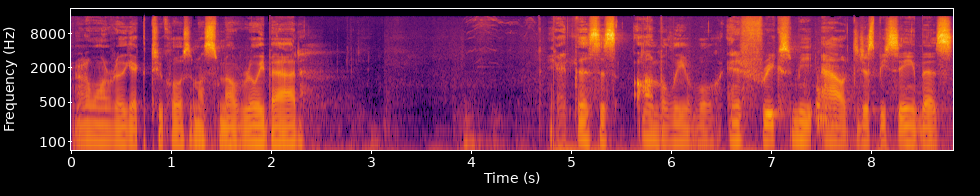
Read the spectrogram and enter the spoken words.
I don't want to really get too close. It must smell really bad. Yeah, this is unbelievable. And it freaks me out to just be seeing this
